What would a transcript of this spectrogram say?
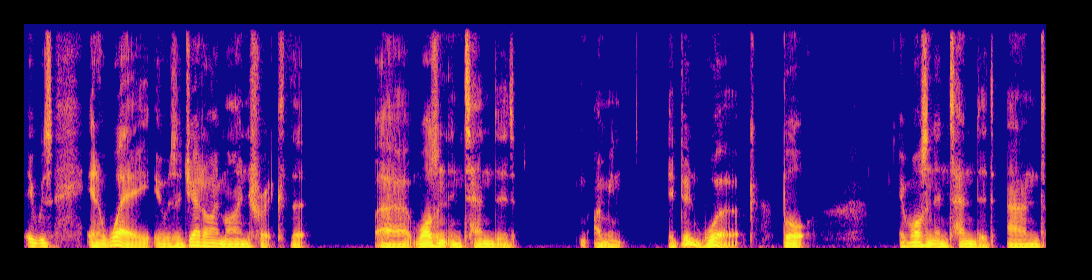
It was, in a way, it was a Jedi mind trick that uh, wasn't intended. I mean, it did work, but it wasn't intended, and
